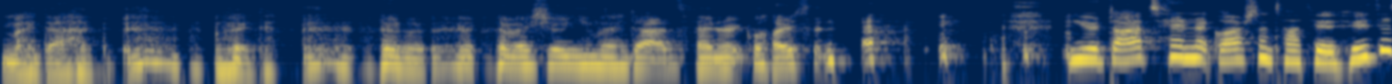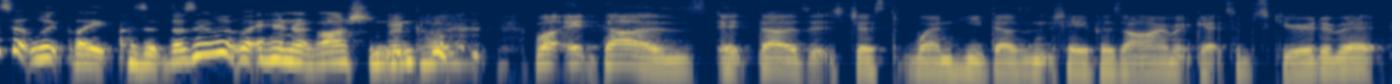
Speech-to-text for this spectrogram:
My dad. My dad. Have I shown you my dad's Henrik Larsson? Your dad's Henrik Larsson tattoo. Who does it look like? Because it doesn't look like Henrik Larsson. well, it does. It does. It's just when he doesn't shave his arm, it gets obscured a bit.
